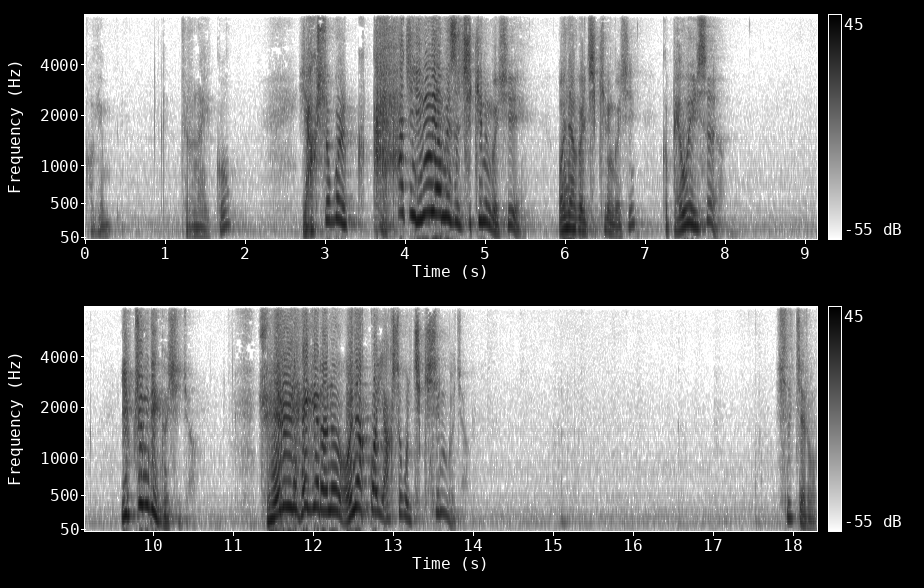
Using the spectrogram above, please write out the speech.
거기에 드러나 있고 약속을 끝까지 인내하면서 지키는 것이 언약을 지키는 것이 그 배후에 있어요. 입증된 것이죠. 죄를 해결하는 언약과 약속을 지키시는 거죠. 실제로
